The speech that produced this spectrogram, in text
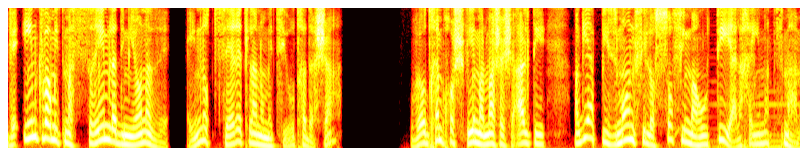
ואם כבר מתמסרים לדמיון הזה, האם נוצרת לנו מציאות חדשה? ובעודכם חושבים על מה ששאלתי, מגיע פזמון פילוסופי מהותי על החיים עצמם.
